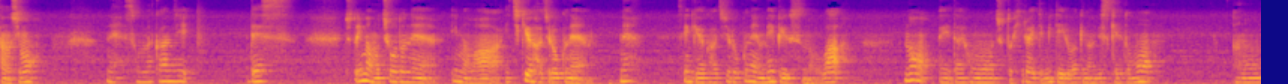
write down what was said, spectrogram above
楽しもう。ねそんな感じです。ちょっと今もちょうどね今は1986年。ね。1986年メビウスの輪の、え、台本をちょっと開いて見ているわけなんですけれどもあの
